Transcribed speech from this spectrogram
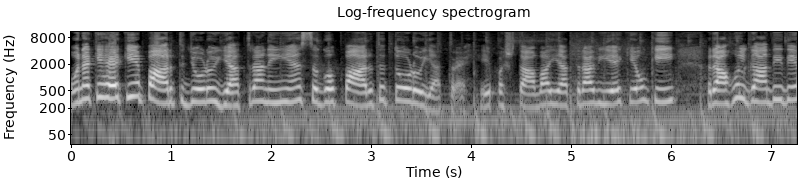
ਉਹਨਾਂ ਕਿਹਾ ਕਿ ਇਹ ਭਾਰਤ ਜੋੜੋ ਯਾਤਰਾ ਨਹੀਂ ਹੈ, ਸਗੋਂ ਭਾਰਤ ਤੋੜੋ ਯਾਤਰਾ ਹੈ। ਇਹ ਪਛਤਾਵਾ ਯਾਤਰਾ ਵੀ ਹੈ ਕਿਉਂਕਿ ਰਾਹੁਲ ਗਾਂਧੀ ਦੇ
